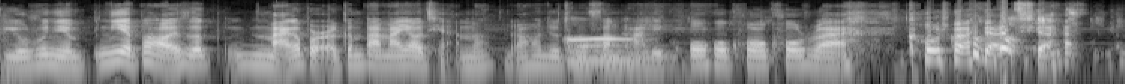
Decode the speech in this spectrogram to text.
比如说你你也不好意思买个本儿跟爸妈要钱嘛，然后就从饭卡里抠抠抠抠出来，抠出来点钱，去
